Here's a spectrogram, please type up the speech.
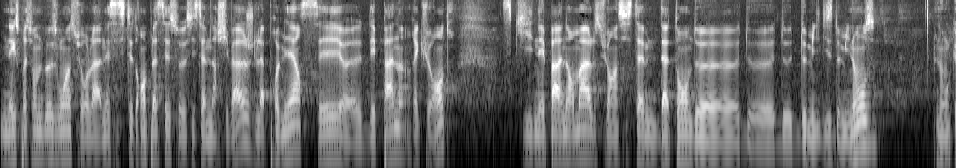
une expression de besoin sur la nécessité de remplacer ce système d'archivage. La première, c'est des pannes récurrentes, ce qui n'est pas anormal sur un système datant de, 2010-2011. Donc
